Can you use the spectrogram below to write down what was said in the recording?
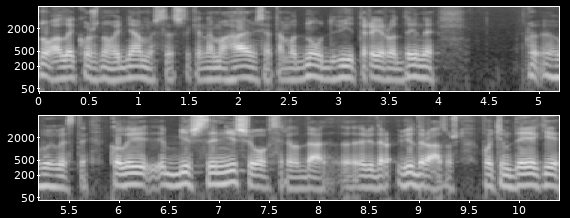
Ну, але кожного дня ми все ж таки намагаємося там одну, дві, три родини е, вивести. Коли більш сильніші обстріли, да, е, відразу ж. Потім деякі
